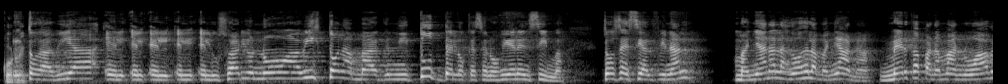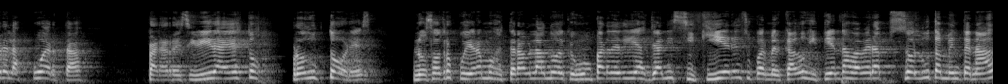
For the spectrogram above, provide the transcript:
Correcto. Y todavía el, el- el- el- el usuario no ha visto la magnitud de lo que se nos viene encima. Entonces, si al final, mañana a las 2 de la mañana, Merca Panamá no abre las puertas para recibir a estos productores, nosotros pudiéramos estar hablando de que en un par de días ya ni siquiera en supermercados y tiendas va a haber absolutamente nada.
